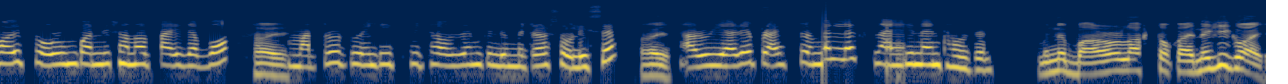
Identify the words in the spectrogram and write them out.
হয় শ্ব'ৰুম কণ্ডিশ্যনত পাই যাব। মাত্ৰ টুৱেণ্টি থ্ৰী থাউজেণ্ড কিলোমিটাৰ চলিছে। আৰু ইয়াৰে প্ৰাইচটো seven lakhs ninety nine thousand মানে বাৰ লাখ টকাই নে কি কয়।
